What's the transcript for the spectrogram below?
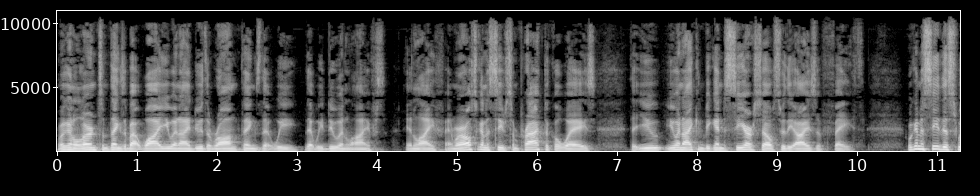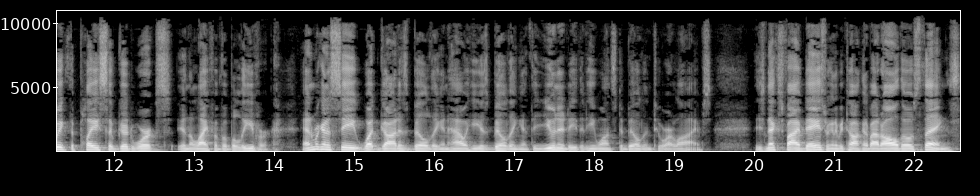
We're going to learn some things about why you and I do the wrong things that we, that we do in life, in life. And we're also going to see some practical ways that you, you and I can begin to see ourselves through the eyes of faith. We're going to see this week the place of good works in the life of a believer. And we're going to see what God is building and how He is building it, the unity that He wants to build into our lives. These next five days, we're going to be talking about all those things.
